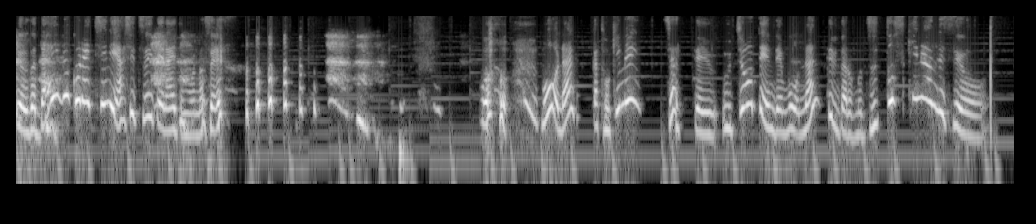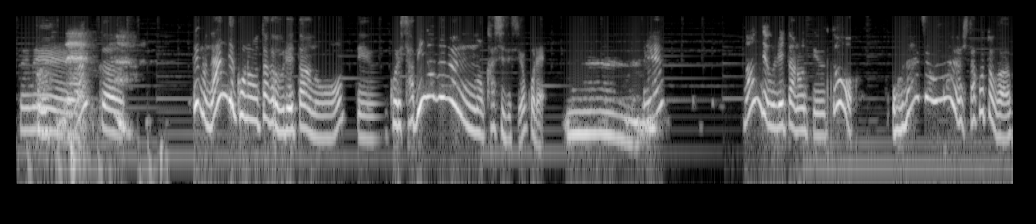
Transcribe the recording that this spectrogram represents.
いやだいぶこれ地に足ついてないと思いません？もう、もうなんかときめいちゃっていう、有頂天でもうなんて言うんだろう、もうずっと好きなんですよ。でね、ねなんか、でもなんでこの歌が売れたのっていう、これサビの部分の歌詞ですよ、これ。うん。ね。なんで売れたのっていうと、同じ思いをしたことが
